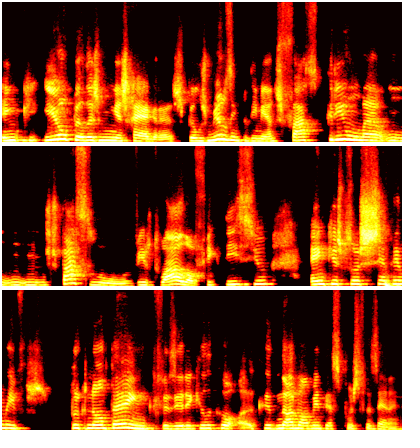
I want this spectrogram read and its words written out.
em que eu, pelas minhas regras, pelos meus impedimentos, faço, crio uma, um, um, espaço virtual ou fictício em que as pessoas se sentem livres, porque não têm que fazer aquilo que, que normalmente é suposto fazerem.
